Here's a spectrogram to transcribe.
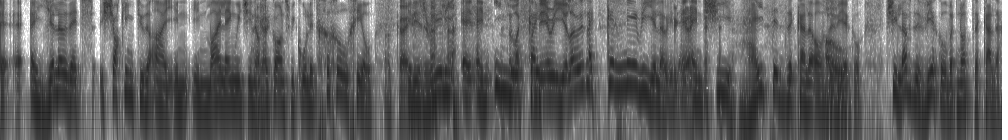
a, a, yellow that's shocking to the eye. In, in my language, in Okay. Afrikaans, we call it geel. Okay. It is really a- an in Is it your like face. canary yellow, is it? A canary yellow. It, Okay. And she hated the color of the Oh. vehicle. She loved the vehicle, but not the color.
